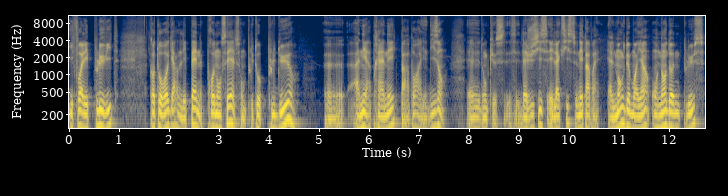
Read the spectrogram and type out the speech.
Il faut aller plus vite. Quand on regarde les peines prononcées, elles sont plutôt plus dures euh, année après année par rapport à il y a dix ans. Euh, donc la justice est laxiste, ce n'est pas vrai. Elle manque de moyens, on en donne plus.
